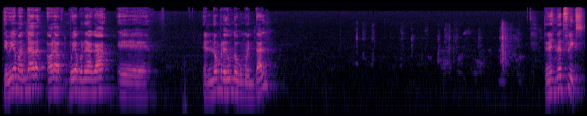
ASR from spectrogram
Te voy a mandar, ahora voy a poner acá eh, el nombre de un documental. ¿Tenés Netflix?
